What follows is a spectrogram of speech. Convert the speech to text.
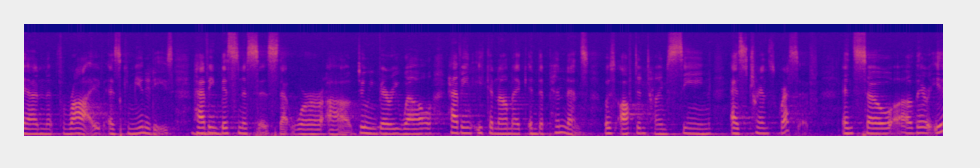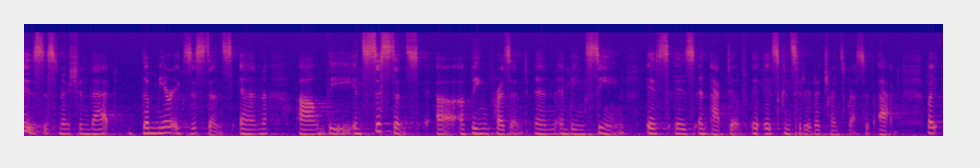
and thrive as communities, mm-hmm. having businesses that were uh, doing very well, having economic independence was oftentimes seen as transgressive. And so uh, there is this notion that the mere existence and um, the insistence uh, of being present and, and being seen is, is an active, it's considered a transgressive act. But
